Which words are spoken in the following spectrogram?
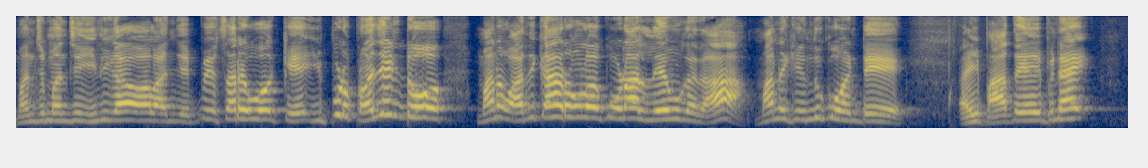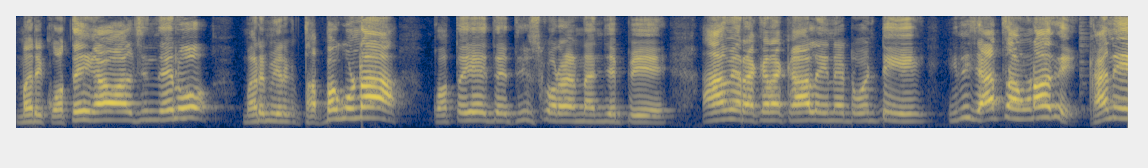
మంచి మంచి ఇది కావాలా? అని చెప్పి సరే ఓకే. ఇప్పుడు ప్రజెంటు మనం అధికారంలో కూడా లేవు కదా. మనకి ఎందుకు అంటే అవి పాత అయిపోయినాయి. మరి కొత్తవి కావాల్సిందేను మరి మీరు తప్పకుండా కొత్తవి అయితే తీసుకురండి అని చెప్పి ఆమె రకరకాలైనటువంటి ఇది చేస్తా ఉన్నది. కానీ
